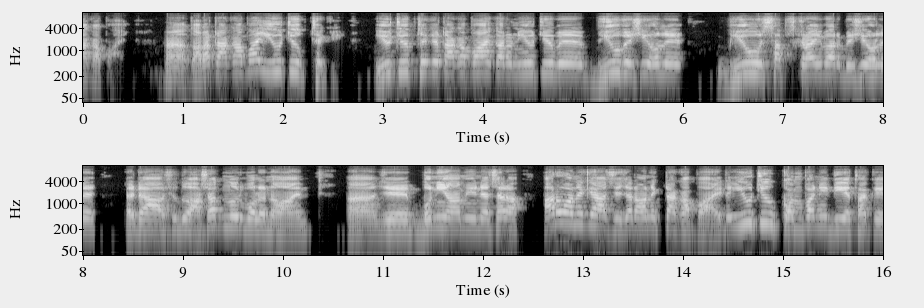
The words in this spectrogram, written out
টাকা পায়। হ্যাঁ তারা টাকা পায় ইউটিউব থেকে। ইউটিউব থেকে টাকা পায় কারণ ইউটিউবে ভিউ বেশি হলে ভিউ সাবস্ক্রাইবার বেশি হলে এটা শুধু আসাদ নূর বলে নয় আহ, যে বনি আমিন এছাড়া আরও অনেকে আছে যারা অনেক টাকা পায়। এটা ইউটিউব কোম্পানি দিয়ে থাকে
